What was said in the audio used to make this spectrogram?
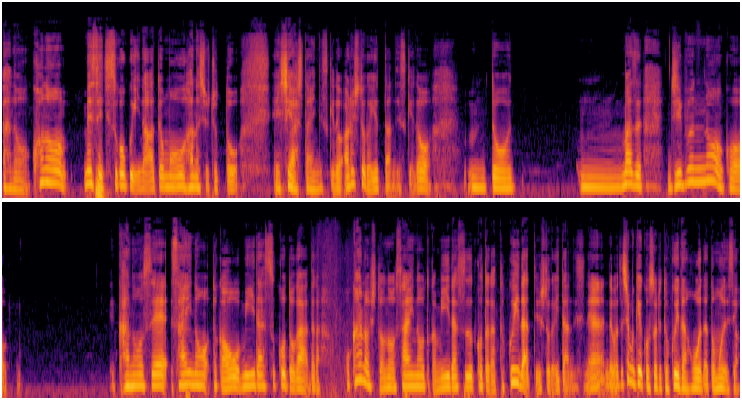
あの、このメッセージすごくいいなって思う話をちょっと、えシェアしたいんですけど、ある人が言ったんですけど、うんと、うん、まず自分のこう、可能性、才能とかを見出すことが、だから他の人の才能とか見出すことが得意だっていう人がいたんですね。で、私も結構それ得意な方だと思うんですよ。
